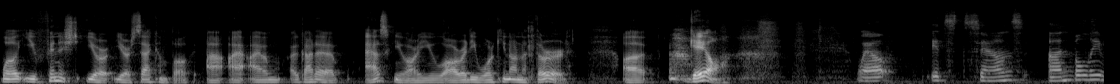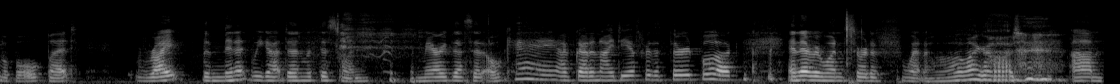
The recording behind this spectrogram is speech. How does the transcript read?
Well, you finished your, your second book. Uh, I, I, I got to ask you, are you already working on a third? Uh, Gayle, Well, it sounds unbelievable, but right the minute we got done with this one, Mary Beth said, "Okay, I've got an idea for the third book," and everyone sort of went, "Oh my God!" Um,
